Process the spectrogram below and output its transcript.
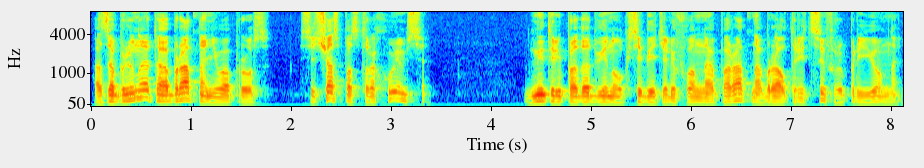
А за брюнета обратно не вопрос. Сейчас пострахуемся. Дмитрий пододвинул к себе телефонный аппарат, набрал три цифры приемной.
